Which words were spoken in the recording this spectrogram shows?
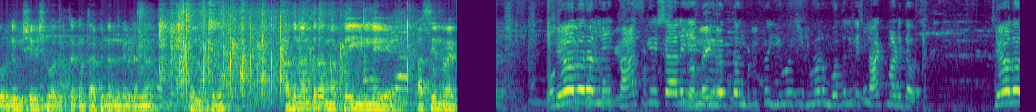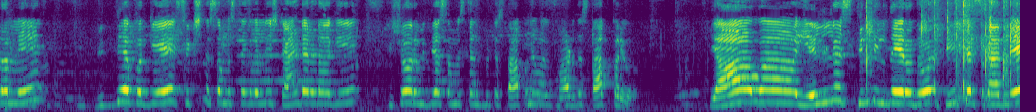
ಅವರಿಗೆ ವಿಶೇಷವಾಗಿರ್ತಕ್ಕಂಥ ಅಭಿನಂದನೆಗಳನ್ನು ಸಲ್ಲಿಸ್ತೀನಿ. ಅದ ನಂತರ ಮತ್ತೆ ಇಲ್ಲಿ ಹಸೀನರಾಗಿ ಚೇಳೂರಲ್ಲಿ ಖಾಸಗಿ ಶಾಲೆ ಹೆಂಗಿರುತ್ತೆ ಅಂದ್ಬಿಟ್ಟು ಇವರು ಇವರು ಮೊದಲಿಗೆ ಸ್ಟಾರ್ಟ್ ಮಾಡಿದವರು. ಚೇಳೂರಲ್ಲಿ ವಿದ್ಯೆ ಬಗ್ಗೆ ಶಿಕ್ಷಣ ಸಂಸ್ಥೆಗಳಲ್ಲಿ ಸ್ಟ್ಯಾಂಡರ್ಡ್ ಆಗಿ ಕಿಶೋರ ವಿದ್ಯಾಸಂಸ್ಥೆ ಅಂದ್ಬಿಟ್ಟು ಸ್ಥಾಪನೆ ಮಾಡಿದ ಸ್ಥಾಪಕರು ಇವರು. ಯಾವ ಎಲ್ಲೂ ಸ್ಕಿಲ್ ಇಲ್ಲದೆ ಇರೋದು ಟೀಚರ್ಸ್ಗಾಗಲಿ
